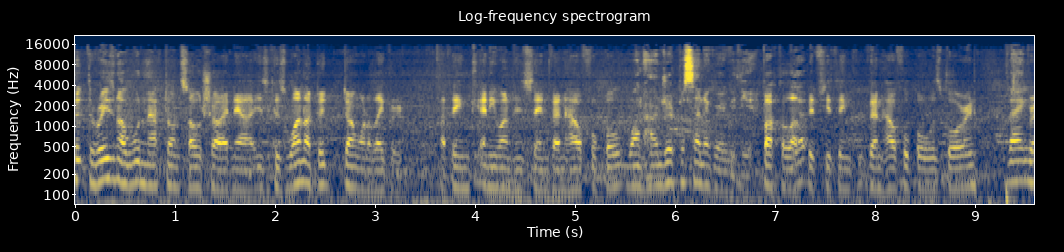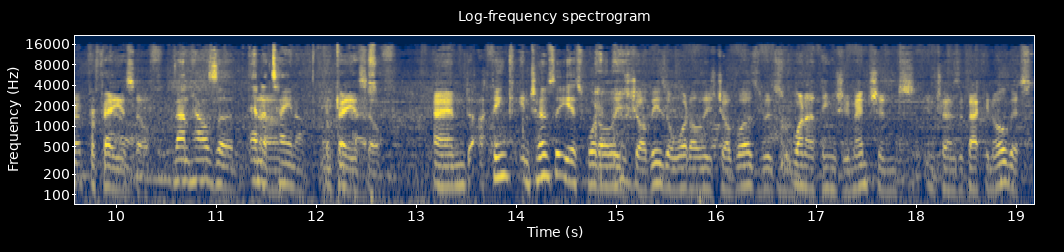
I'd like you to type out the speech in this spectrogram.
the, the reason I wouldn't act on Solskjaer now is because one, I do, don't want a Allegri. I think anyone who's seen Van Gaal football, 100% agree with you. buckle up Yep. if you think Van Gaal football was boring. Van- Pre- prepare yourself. Van Gaal's an entertainer. Um, prepare comparison. yourself. And I think in terms of yes, what Ole's job is or what Ole's job was was one of the things you mentioned in terms of back in August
